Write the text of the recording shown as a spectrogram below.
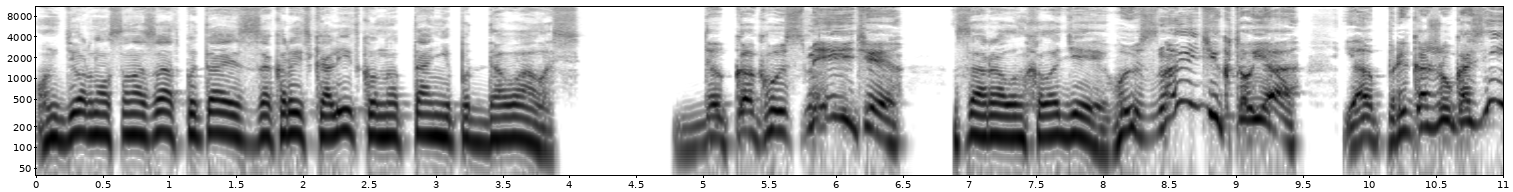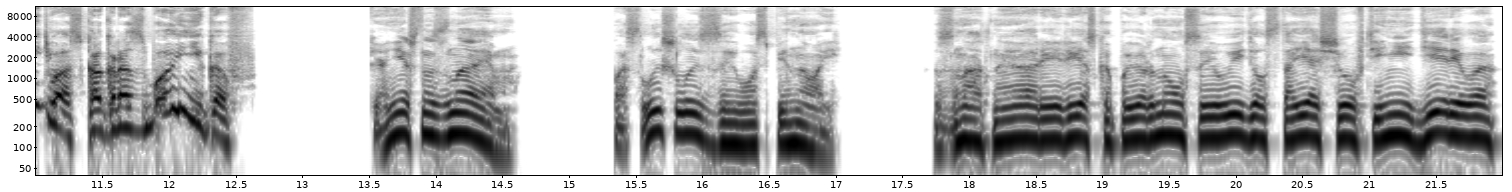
Он дернулся назад, пытаясь закрыть калитку, но та не поддавалась. «Да как вы смеете?» — заорал он холодея. «Вы знаете, кто я? Я прикажу казнить вас, как разбойников!» «Конечно, знаем», — послышалось за его спиной. Знатный Арий резко повернулся и увидел стоящего в тени дерева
